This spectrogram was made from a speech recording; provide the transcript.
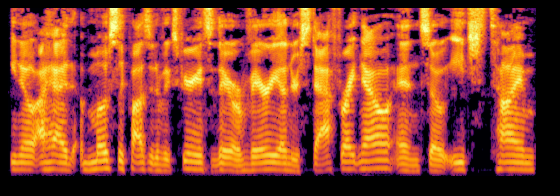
you know, I had a mostly positive experience. They are very understaffed right now, and so each time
